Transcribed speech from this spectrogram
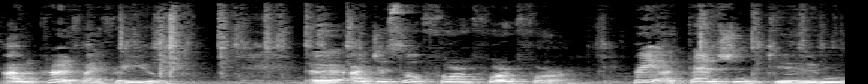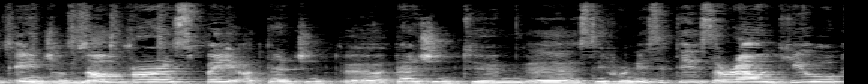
I will clarify for you uh, I just saw 444 pay attention to angel numbers pay attention uh, attention to uh, synchronicities around you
